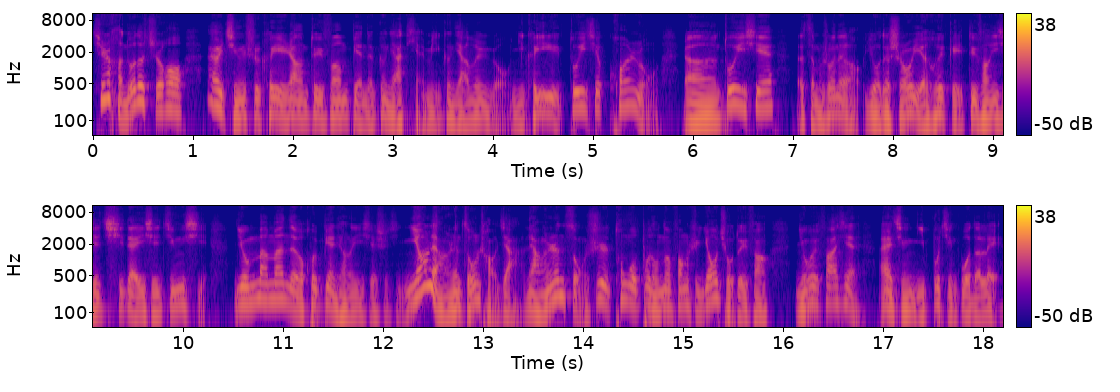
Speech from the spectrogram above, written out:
其实很多的时候，爱情是可以让对方变得更加甜蜜、更加温柔，你可以多一些宽容，嗯，多一些呃，怎么说呢？有的时候也会给对方一些期待、一些惊喜，就慢慢的会变。成了一些事情，你要两个人总吵架，两个人总是通过不同的方式要求对方，你会发现爱情你不仅过得累，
